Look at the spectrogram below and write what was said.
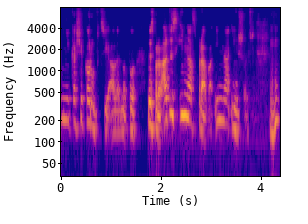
unika się korupcji, ale no to, to jest problem. Ale to jest inna sprawa, inna inszość. Mhm.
